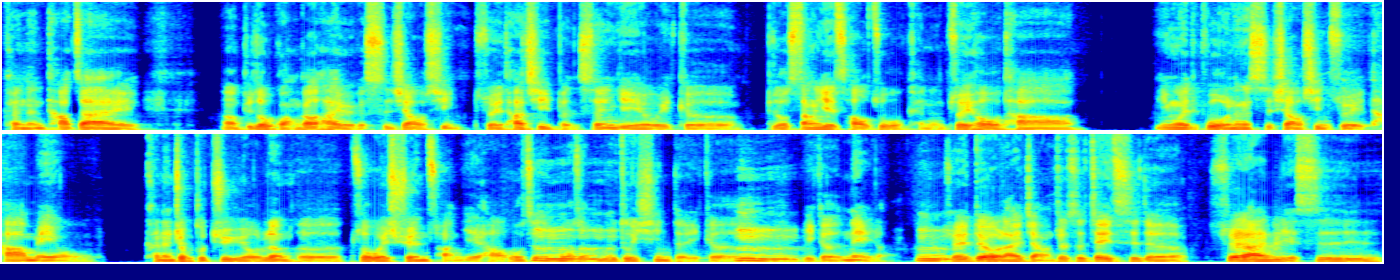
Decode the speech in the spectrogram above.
可能它在啊、比如说广告，它有一个时效性，所以它其实本身也有一个，比如说商业操作，可能最后它因为过了那个时效性，所以它没有，可能就不具有任何作为宣传也好，或者某种目的性的一个嗯一个内容。嗯，所以对我来讲，就是这次的虽然也是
